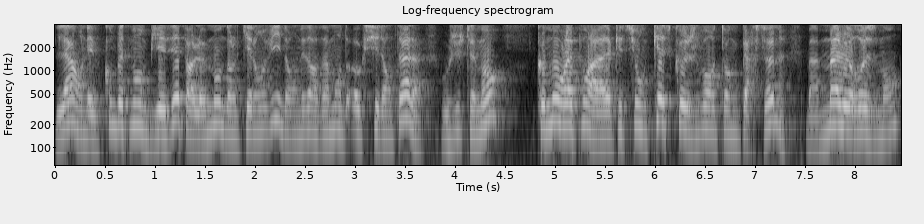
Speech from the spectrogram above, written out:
là, on est complètement biaisé par le monde dans lequel on vit. On est dans un monde occidental où justement, comment on répond à la question qu'est-ce que je veux en tant que personne? Bah malheureusement,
